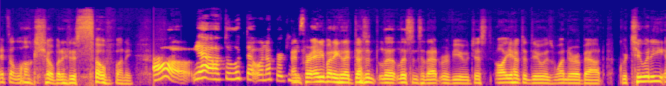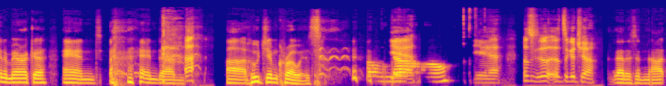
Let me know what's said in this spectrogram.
It's a long show, but it is so funny. oh, yeah. I'll have to look that one up. Or can And you? for anybody that doesn't li- listen to that review, just all you have to do is wonder about gratuity in America and and um, uh, who Jim Crow is. oh no. Yeah. yeah, that's that's a good show. that is a not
